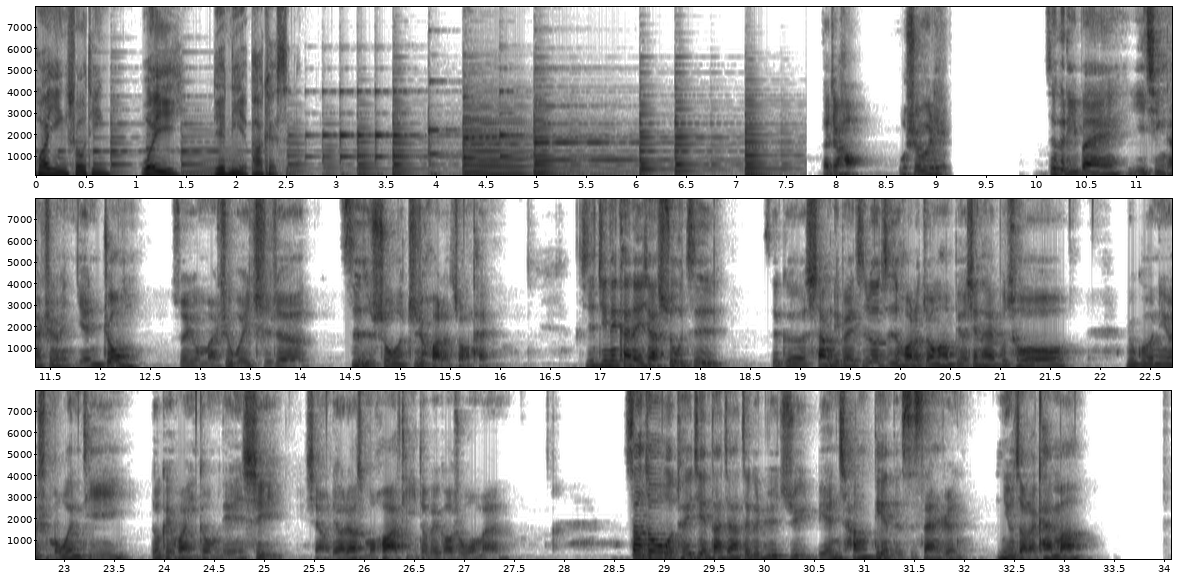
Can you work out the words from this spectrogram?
欢迎收听，喂，连你也 Pockets。大家好，我是威廉。这个礼拜疫情还是很严重，所以我们还是维持着自说自话的状态。其实今天看了一下数字，这个上礼拜自说自话的状况表现的还不错哦。如果你有什么问题，都可以欢迎跟我们联系，想聊聊什么话题，都可以告诉我们。上周我推荐大家这个日剧《镰仓店的十三人》，你有找来看吗？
